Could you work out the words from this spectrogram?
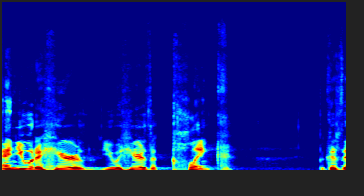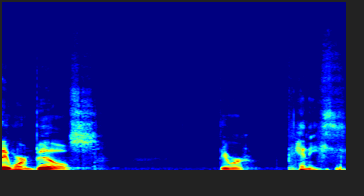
And you would hear you would hear the clink because they weren't bills they were pennies.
